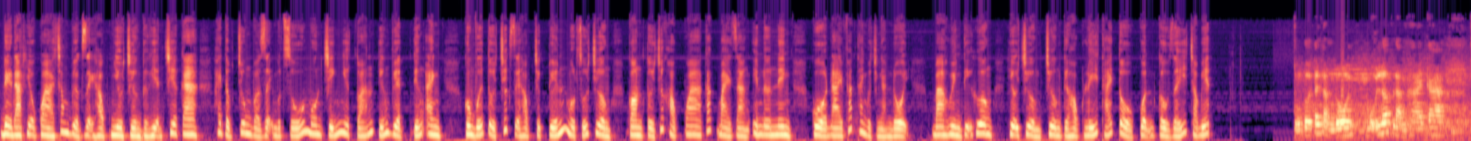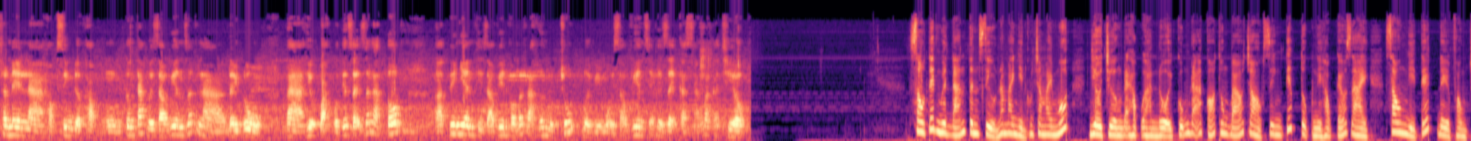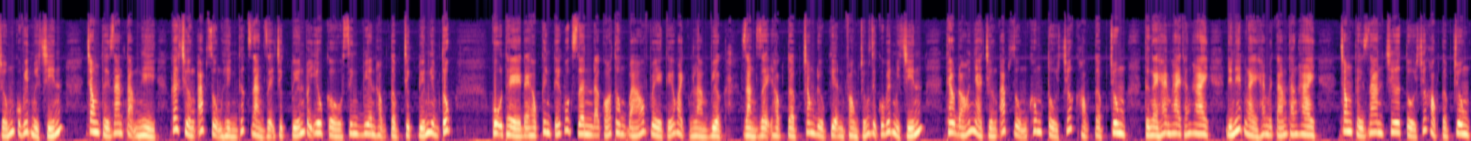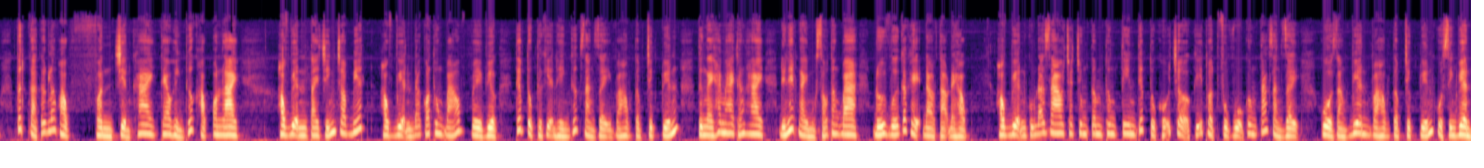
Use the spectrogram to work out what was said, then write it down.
Để đạt hiệu quả trong việc dạy học, nhiều trường thực hiện chia ca hay tập trung vào dạy một số môn chính như toán, tiếng Việt, tiếng Anh. Cùng với tổ chức dạy học trực tuyến, một số trường còn tổ chức học qua các bài giảng e-learning của Đài Phát thanh và Truyền hình Hà Nội. Bà Huỳnh Thị Hương, hiệu trưởng trường tiểu học Lý Thái Tổ, quận Cầu Giấy cho biết. Chúng tôi tách làm đôi, mỗi lớp làm 2 ca, cho nên là học sinh được học ừ, tương tác với giáo viên rất là đầy đủ và hiệu quả của tiết dạy rất là tốt. À, tuy nhiên thì giáo viên có vất vả hơn một chút bởi vì mỗi giáo viên sẽ phải dạy cả sáng và cả chiều. Sau Tết Nguyên đán Tân Sửu năm 2021, nhiều trường đại học ở Hà Nội cũng đã có thông báo cho học sinh tiếp tục nghỉ học kéo dài sau nghỉ Tết để phòng chống COVID-19. Trong thời gian tạm nghỉ, các trường áp dụng hình thức giảng dạy trực tuyến và yêu cầu sinh viên học tập trực tuyến nghiêm túc. Cụ thể, Đại học Kinh tế Quốc dân đã có thông báo về kế hoạch làm việc, giảng dạy học tập trong điều kiện phòng chống dịch COVID-19. Theo đó, nhà trường áp dụng không tổ chức học tập trung từ ngày 22 tháng 2 đến hết ngày 28 tháng 2. Trong thời gian chưa tổ chức học tập trung, tất cả các lớp học phần triển khai theo hình thức học online. Học viện Tài chính cho biết, học viện đã có thông báo về việc tiếp tục thực hiện hình thức giảng dạy và học tập trực tuyến từ ngày 22 tháng 2 đến hết ngày 6 tháng 3 đối với các hệ đào tạo đại học. Học viện cũng đã giao cho Trung tâm Thông tin tiếp tục hỗ trợ kỹ thuật phục vụ công tác giảng dạy của giảng viên và học tập trực tuyến của sinh viên.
